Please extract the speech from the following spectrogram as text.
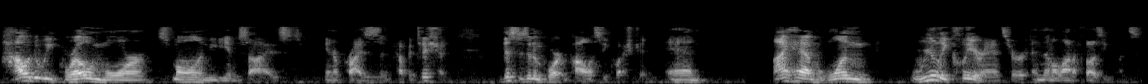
how do we grow more small and medium sized enterprises in competition? This is an important policy question. And I have one really clear answer and then a lot of fuzzy ones.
